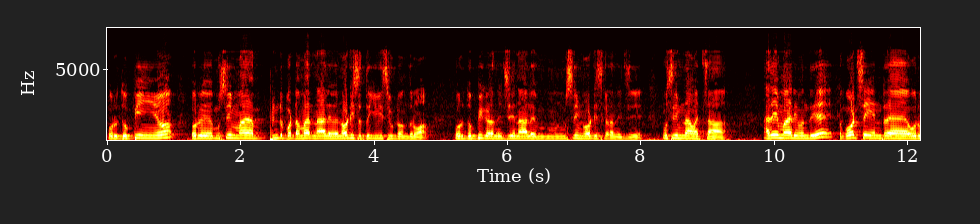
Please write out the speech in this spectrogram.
ஒரு தொப்பியையும் ஒரு முஸ்லீம் பிரிண்ட் போட்ட மாதிரி நாலு நோட்டீஸை தூக்கி வீசி விட்டு வந்துருவான். ஒரு தொப்பி கிடந்துச்சு நாலு முஸ்லீம் நோட்டீஸ் கிடந்துச்சு. முஸ்லீம் தான் வச்சான். அதே மாதிரி வந்து கோட்ஸே என்ற ஒரு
